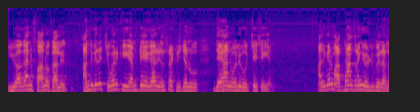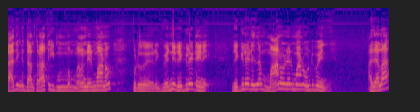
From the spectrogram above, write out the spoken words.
ఈ యోగాన్ని ఫాలో కాలేదు. అందుకనే చివరికి ఎంటీఏ గారు ఇన్స్ట్రక్షన్ ఇచ్చాను దేహాన్ని వదిలి వచ్చేసేయను అందుకని అర్ధాంతరంగా వెళ్ళిపోయినారు. లేకపోతే ఇంక దాని తర్వాత ఈ మన నిర్మాణం ఇప్పుడు ఇవన్నీ రెగ్యులేట్ అయినాయి. రెగ్యులేట్ అయినా మానవ నిర్మాణం ఉండిపోయింది. అది ఎలా?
